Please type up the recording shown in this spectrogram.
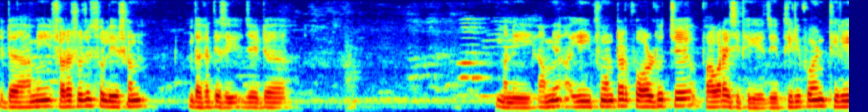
এটা আমি সরাসরি সলিউশন দেখাতেছি যে এটা মানে আমি এই ফোনটার ফল্ট হচ্ছে পাওয়ার আইসি থেকে যে থ্রি পয়েন্ট থ্রি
